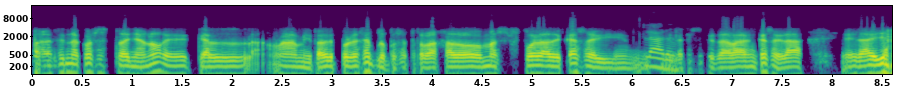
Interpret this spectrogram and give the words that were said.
Parece una cosa extraña, ¿no? Eh, que al, a mi padre, por ejemplo, pues ha trabajado más fuera de casa y, la que se quedaba en casa era, era ella.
